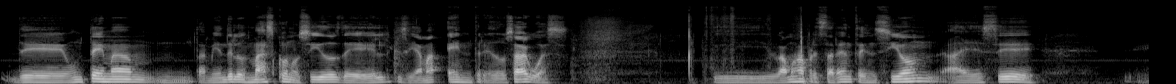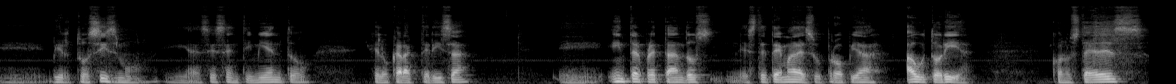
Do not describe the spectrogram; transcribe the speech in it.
de un tema mm, también de los más conocidos de él que se llama Entre dos aguas. Y vamos a prestar atención a ese virtuosismo y a ese sentimiento que lo caracteriza eh, interpretando este tema de su propia autoría. Con ustedes,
